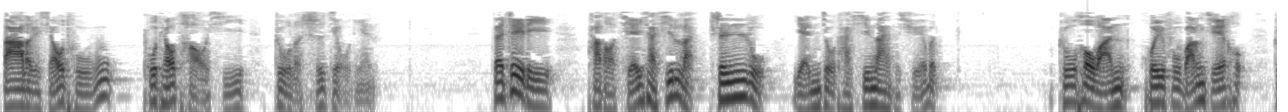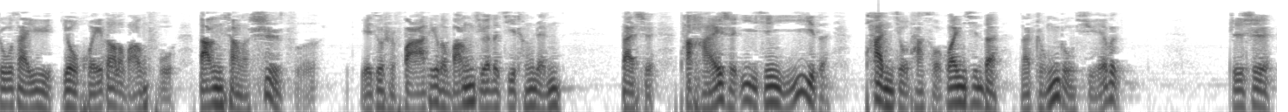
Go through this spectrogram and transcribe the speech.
搭了个小土屋，铺条草席，住了十九年。在这里，他倒潜下心来，深入研究他心爱的学问。朱厚绾恢复王爵后，朱载玉又回到了王府，当上了世子。也就是法定的王爵的继承人，但是他还是一心一意的探究他所关心的那种种学问，只是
